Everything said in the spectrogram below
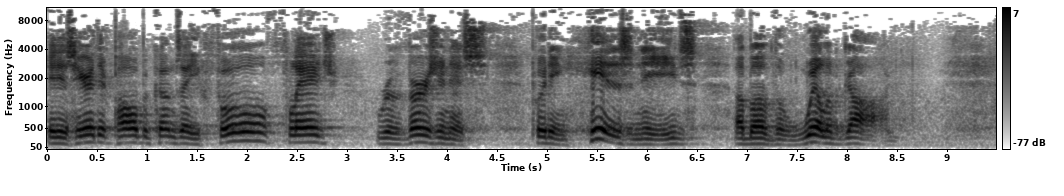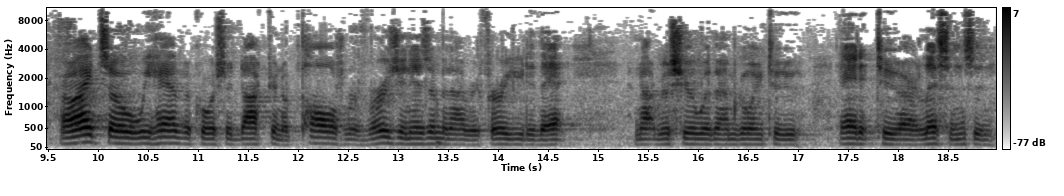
It is here that Paul becomes a full-fledged reversionist, putting his needs above the will of God. Alright, so we have, of course, a doctrine of Paul's reversionism, and I refer you to that. I'm not real sure whether I'm going to add it to our lessons in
